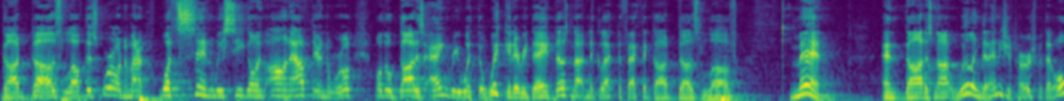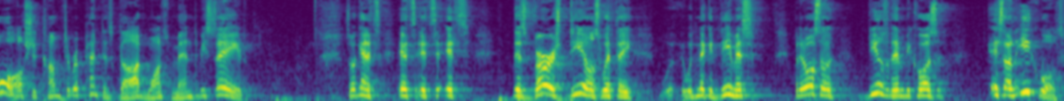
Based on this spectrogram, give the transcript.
God does love this world, no matter what sin we see going on out there in the world. Although God is angry with the wicked every day, it does not neglect the fact that God does love men. And God is not willing that any should perish, but that all should come to repentance. God wants men to be saved. So again, it's it's it's it's this verse deals with the with Nicodemus, but it also deals with him because it's unequaled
